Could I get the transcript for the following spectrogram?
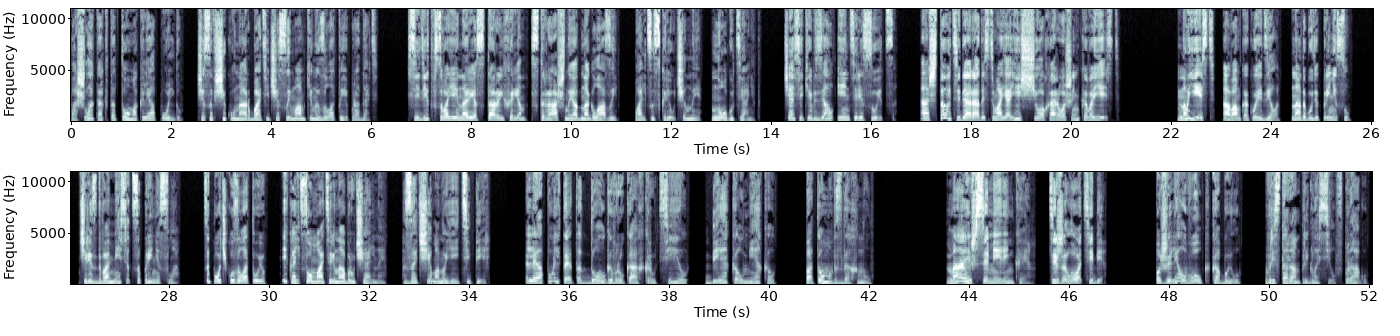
Пошла как-то Тома к Леопольду, часовщику на Арбате часы мамкины золотые продать. Сидит в своей норе старый хрен, страшный, одноглазый, пальцы скрюченные, ногу тянет. Часики взял и интересуется. «А что у тебя, радость моя, еще хорошенького есть?» «Ну, есть. А вам какое дело? Надо будет, принесу». Через два месяца принесла. Цепочку золотую и кольцо матери на обручальное. Зачем оно ей теперь? Леопольд этот долго в руках крутил, бекал, мекал, потом вздохнул. «Маешься, миленькая, тяжело тебе». Пожалел волк кобылу, в ресторан пригласил, в Прагу.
